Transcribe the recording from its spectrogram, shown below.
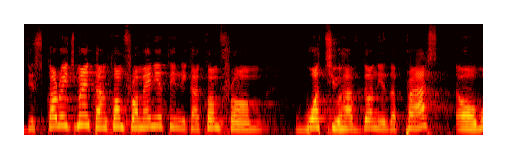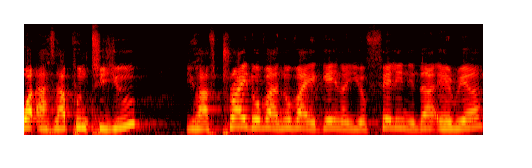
Discouragement can come from anything, it can come from what you have done in the past or what has happened to you. You have tried over and over again and you're failing in that area.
